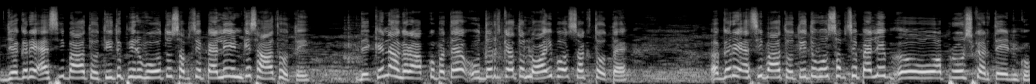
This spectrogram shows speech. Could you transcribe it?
जे अगर ऐसी बात होती तो फिर वो तो सबसे पहले इनके साथ होते। देखे ना अगर आपको पता है उधर का तो लॉ ही बहुत सख्त होता है। अगर ऐसी बात होती तो वो सबसे पहले अप्रोच करते इनको।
